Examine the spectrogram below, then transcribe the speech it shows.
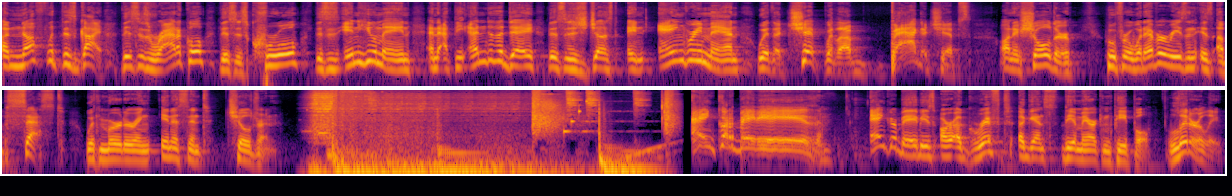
Enough with this guy. This is radical. This is cruel. This is inhumane. And at the end of the day, this is just an angry man with a chip, with a bag of chips on his shoulder, who, for whatever reason, is obsessed with murdering innocent children. Anchor babies! Anchor babies are a grift against the American people, literally.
